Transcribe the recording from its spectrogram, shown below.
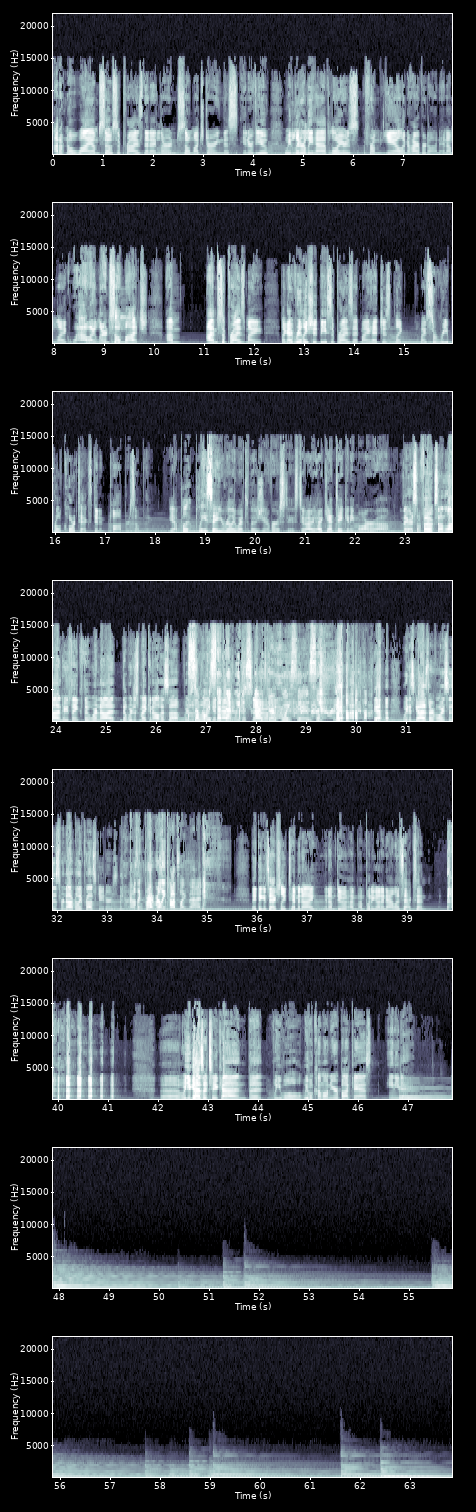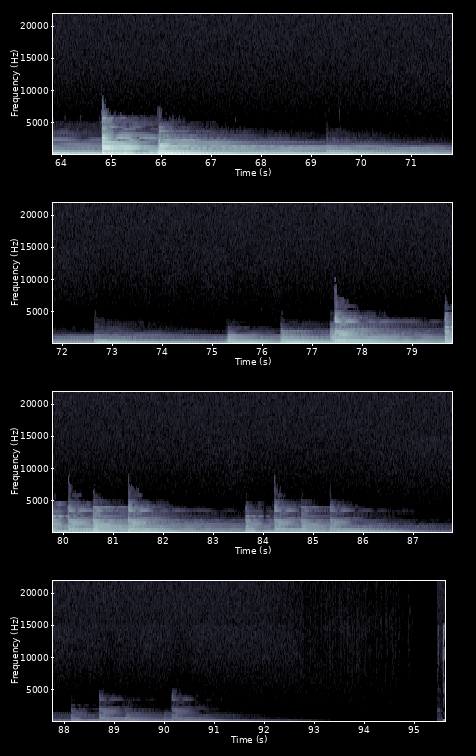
I don't know why I'm so surprised that I learned so much during this interview. We literally have lawyers from Yale and Harvard on, and I'm like, wow, I learned so much. I'm I'm surprised my like I really should be surprised that my head just like my cerebral cortex didn't pop or something. Yeah, pl- please say you really went to those universities too. I, I can't take any more. Um... There are some folks online who think that we're not that we're just making all this up. We're just Someone really good said actors, that we disguised so- our voices. yeah, yeah. We disguised our voices. We're not really prosecutors. I was like, Brett really talks like that. They think it's actually Tim and I, and I'm doing I'm, I'm putting on an Alice accent. Uh, well, you guys are too kind, but we will we will come on your podcast any day.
